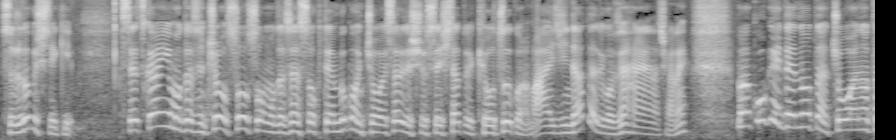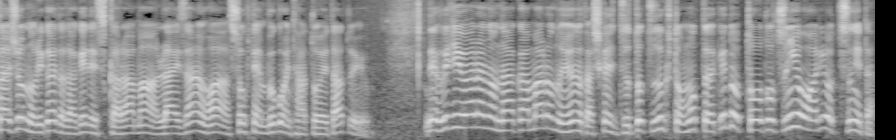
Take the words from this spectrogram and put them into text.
鋭く指摘。説会議もですね、超総総もですね、側転武功に寵愛されて出世したという共通項の愛人だったということですね、早い話がね。まあ、後継天皇ってのは寵愛の対象を乗り換えただけですから、まあ、来山は側転武功に例えたという。で、藤原の仲間の世の中しかしずっと続くと思ったけど、唐突に終わりを告げた。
